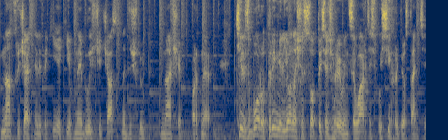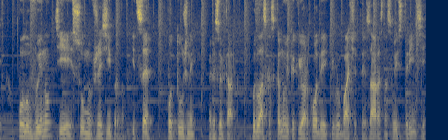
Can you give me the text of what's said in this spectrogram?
надсучасні літаки, які в найближчий час надішлють наші партнери. Ціль збору 3 мільйони 600 тисяч гривень. Це вартість усіх радіостанцій. Половину цієї суми вже зібрано, і це потужний результат. Будь ласка, скануйте QR-коди, які ви бачите зараз на своїй сторінці,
